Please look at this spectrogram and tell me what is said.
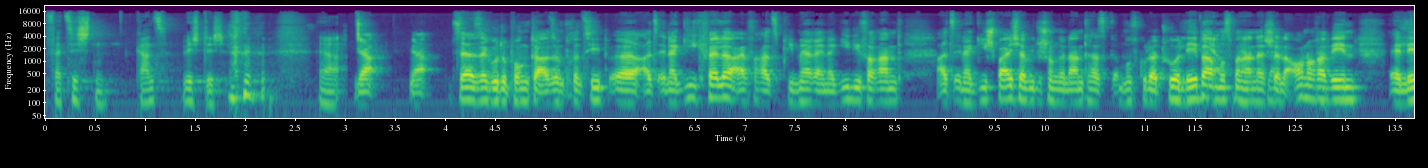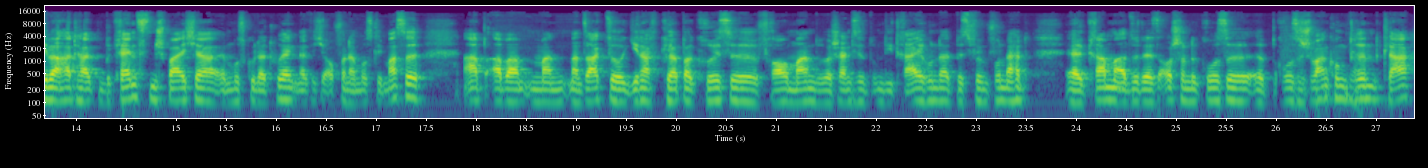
verzichten. Ganz wichtig. ja. Ja, ja. Sehr, sehr gute Punkte. Also im Prinzip äh, als Energiequelle, einfach als primärer Energielieferant, als Energiespeicher, wie du schon genannt hast, Muskulatur, Leber Ja, muss man ja, an der klar. Stelle auch noch erwähnen. Äh, Leber hat halt einen begrenzten Speicher, äh, Muskulatur hängt natürlich auch von der Muskelmasse ab, aber man, man sagt so, je nach Körpergröße, Frau, Mann, wahrscheinlich sind um die 300 bis 500 äh, Gramm, also da ist auch schon eine große, äh, große Schwankung drin, klar.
